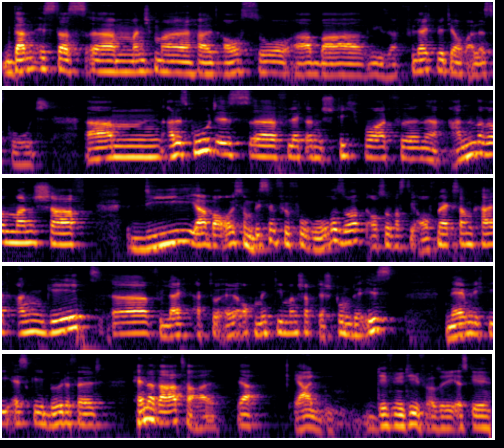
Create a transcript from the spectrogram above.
dann ist das ähm, manchmal halt auch so. Aber wie gesagt, vielleicht wird ja auch alles gut. Ähm, alles gut ist äh, vielleicht ein Stichwort für eine andere Mannschaft die ja bei euch so ein bisschen für Furore sorgt, auch so was die Aufmerksamkeit angeht. Äh, vielleicht aktuell auch mit die Mannschaft der Stunde ist, nämlich die SG Bödefeld Henne Rathal. Ja. Ja, definitiv. Also die SG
